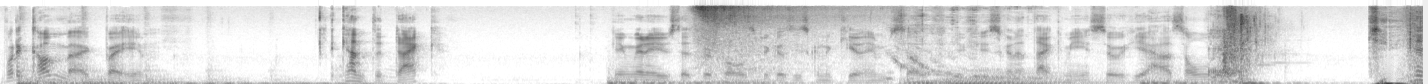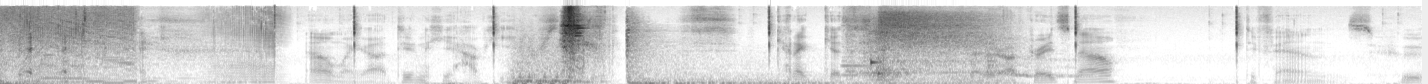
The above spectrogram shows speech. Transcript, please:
What a comeback by him. I can't attack. Okay, I'm gonna use that repulse because he's gonna kill himself if he's gonna attack me, so he has only... oh my god, didn't he have healers? Can I get better upgrades now? Defense. Who?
